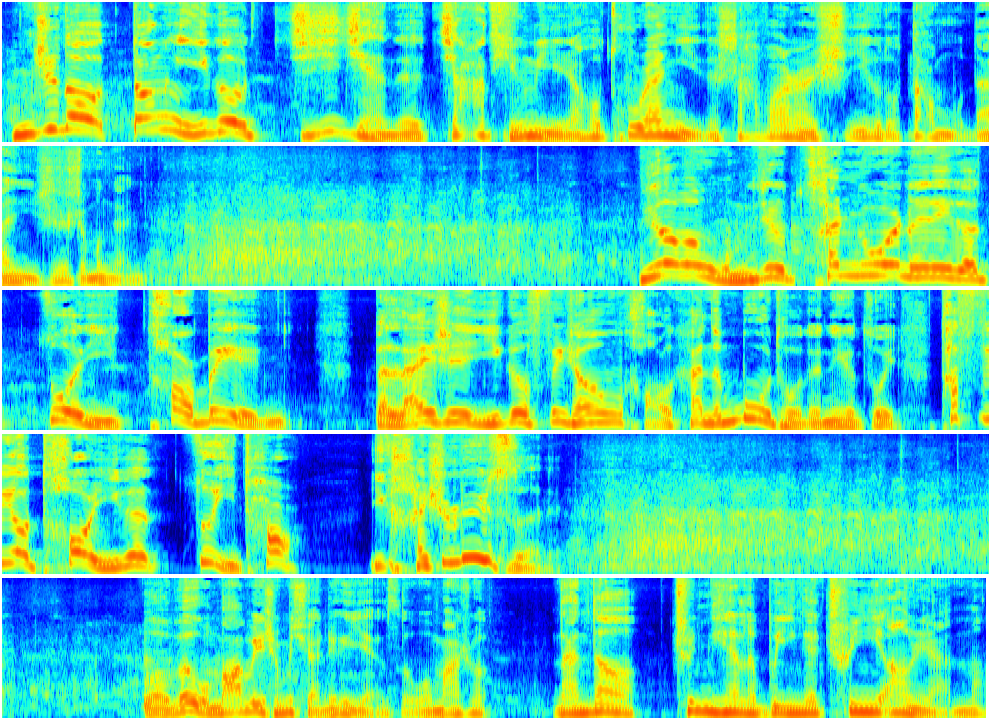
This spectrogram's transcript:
你知道，当一个极简的家庭里，然后突然你的沙发上是一个朵大牡丹，你是什么感觉？你知道吗？我们这餐桌的那个座椅套背。本来是一个非常好看的木头的那个座椅，他非要套一个座椅套，一个还是绿色的。我问我妈为什么选这个颜色，我妈说：“难道春天了不应该春意盎然吗？”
